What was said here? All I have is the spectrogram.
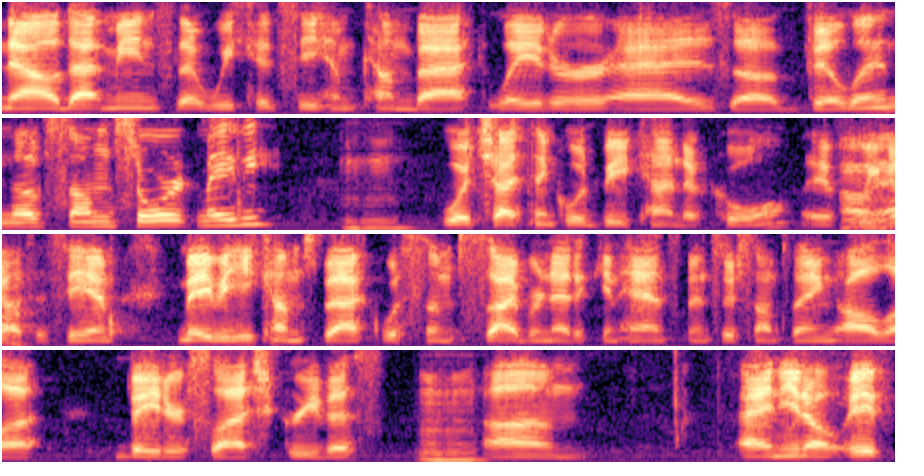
Now that means that we could see him come back later as a villain of some sort, maybe, Mhm. which I think would be kind of cool if Oh, we yeah. got to see him. Maybe he comes back with some cybernetic enhancements or something, a la Vader slash Grievous. Mhm. Um, And you know, if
